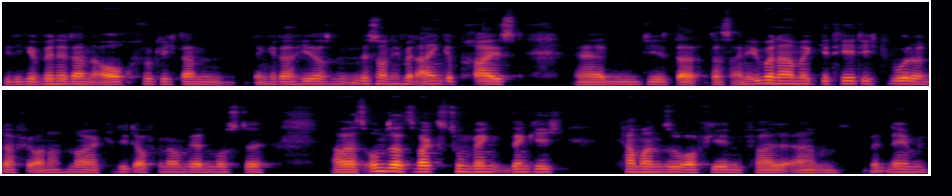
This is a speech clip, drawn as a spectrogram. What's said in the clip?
wie die Gewinne dann auch wirklich dann, denke da hier ist noch nicht mit eingepreist, äh, die, da, dass eine Übernahme getätigt wurde und dafür auch noch ein neuer Kredit aufgenommen werden musste. Aber das Umsatzwachstum, denke ich, kann man so auf jeden Fall ähm, mitnehmen.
